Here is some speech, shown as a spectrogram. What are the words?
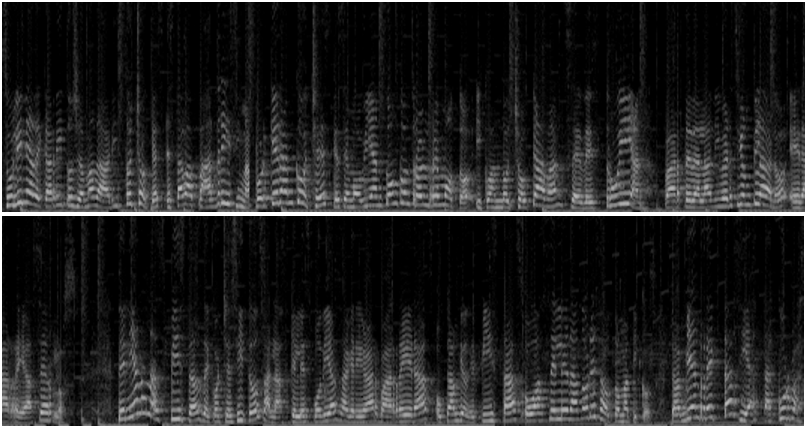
Su línea de carritos llamada Aristochoques estaba padrísima porque eran coches que se movían con control remoto y cuando chocaban se destruían. Parte de la diversión, claro, era rehacerlos. Tenían unas pistas de cochecitos a las que les podías agregar barreras o cambio de pistas o aceleradores automáticos, también rectas y hasta curvas.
